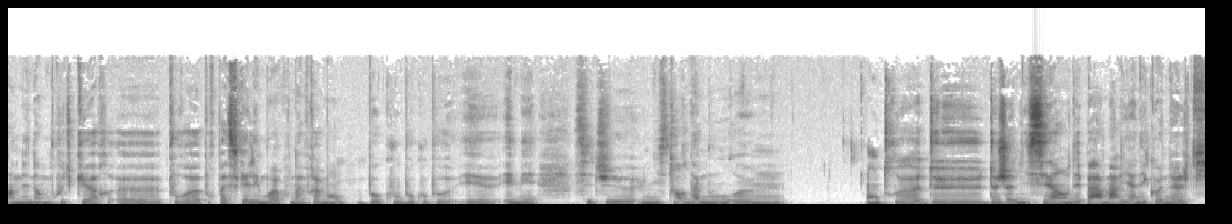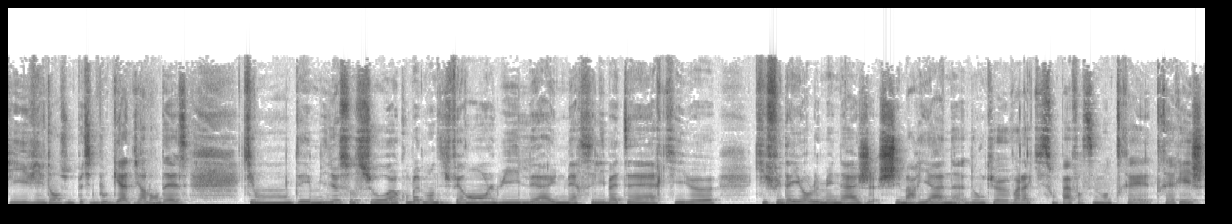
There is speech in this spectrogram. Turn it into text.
un énorme coup de cœur euh, pour, euh, pour Pascal et moi, qu'on a vraiment mhm. beaucoup, beaucoup aimé. C'est une histoire d'amour entre deux, deux, jeunes lycéens au départ, Marianne et Connell, qui vivent dans une petite bourgade irlandaise qui ont des milieux sociaux euh, complètement différents. Lui, il a une mère célibataire qui, euh, qui fait d'ailleurs le ménage chez Marianne, donc euh, voilà, qui sont pas forcément très, très riches,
